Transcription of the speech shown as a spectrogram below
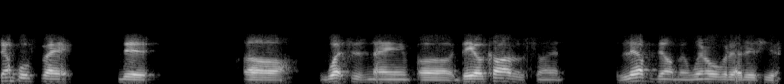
simple fact that uh what's his name? Uh Dale Carter's son left them and went over there this year.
